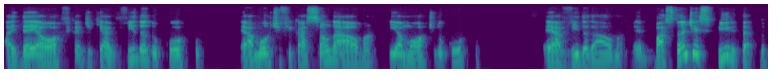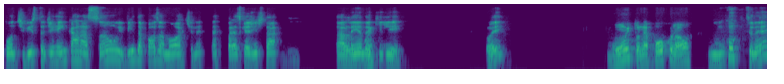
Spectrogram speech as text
a ideia órfica de que a vida do corpo é a mortificação da alma e a morte do corpo. É a vida da alma. É bastante espírita do ponto de vista de reencarnação e vida após a morte, né? Parece que a gente está tá lendo aqui. Oi? Muito, não é pouco, não. Muito, né?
